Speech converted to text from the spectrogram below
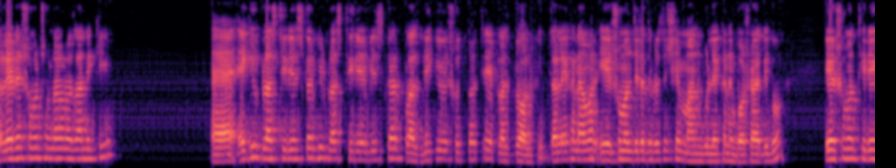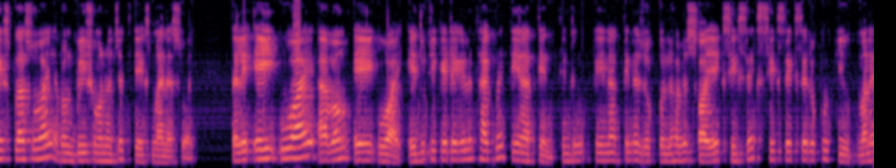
তাহলে এটা সমান সমান আমরা জানি কি? A cube plus three a square b plus three a b square plus b কিউবের সূত্র হচ্ছে এ প্লাস বি কিউব। তাহলে এখানে আমার এ সমান যেটা ধরেছে, সে মানগুলো এখানে বসায় দিব। এর সমান থ্রি এক্স প্লাস ওয়াই এবং বি সমান হচ্ছে থ্রি এক্স মাইনাস ওয়াই তাহলে এই ওয়াই এবং এই ওয়াই এই দুটি কেটে গেলে থাকবে তিন আর তিন। কিন্তু তিন আর তিনে যোগ করলে হবে ছয় এক্স সিক্স এক্স সিক্স এক্সের উপর কিউব। মানে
